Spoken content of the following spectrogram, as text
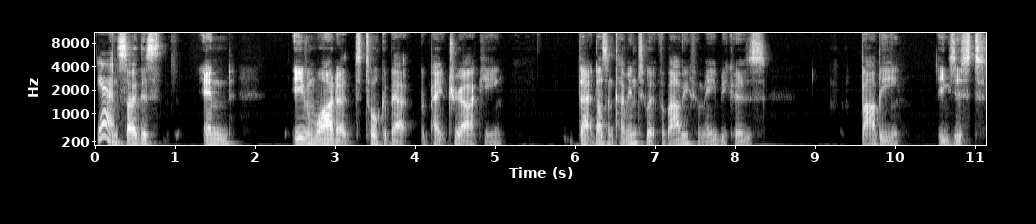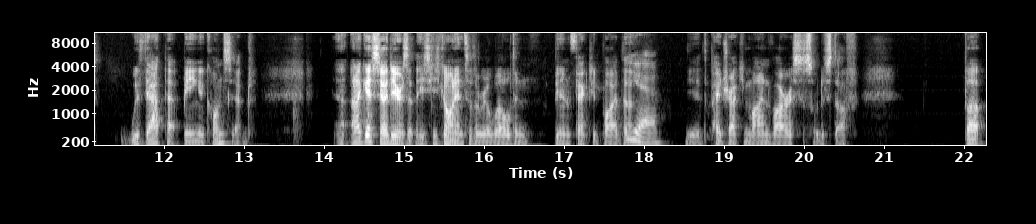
yeah. And so this, and even wider to talk about the patriarchy, that doesn't come into it for Barbie for me because Barbie exists without that being a concept. And I guess the idea is that he's, he's gone into the real world and been infected by the yeah. Yeah, the patriarchy mind virus sort of stuff. But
